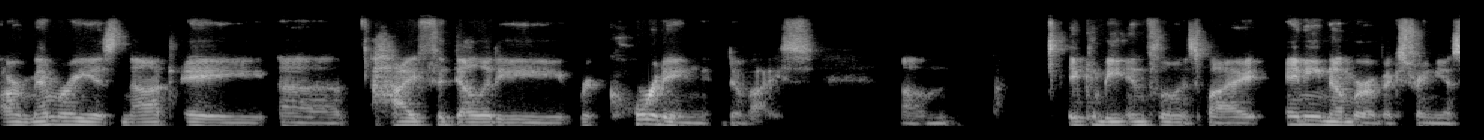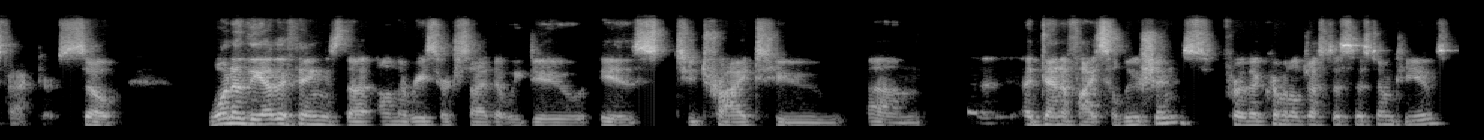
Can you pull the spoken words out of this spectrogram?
our memory is not a uh, high fidelity recording device. Um, it can be influenced by any number of extraneous factors. So one of the other things that on the research side that we do is to try to um, identify solutions for the criminal justice system to use.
